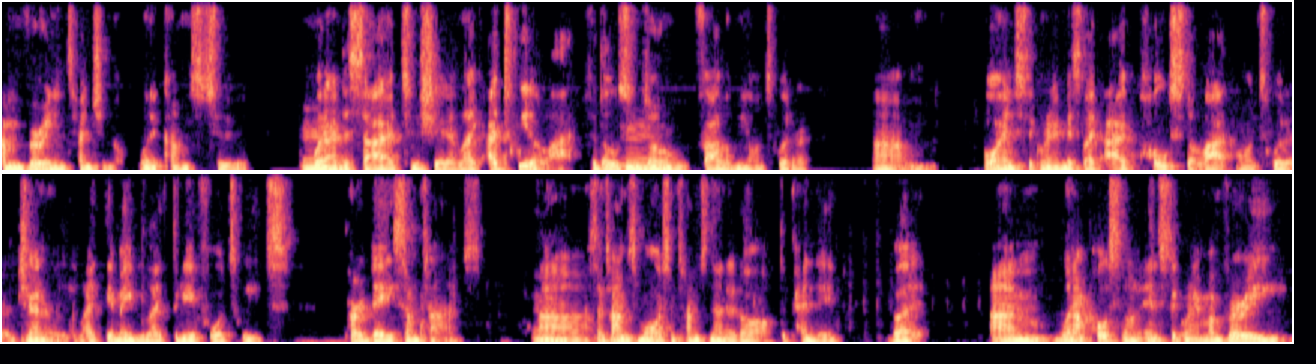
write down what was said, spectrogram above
I'm very intentional when it comes to mm. what I mm. decide to share. Like I tweet a lot. For those who mm. don't follow me on Twitter, um, or Instagram, it's like I post a lot on Twitter generally. Like there may be like three or four tweets per day sometimes. Mm. Uh, sometimes more, sometimes none at all, depending. But I'm when I'm posting on Instagram, I'm very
